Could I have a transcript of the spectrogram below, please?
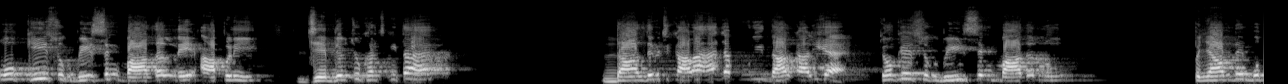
ਉਹ ਕੀ ਸੁਖਬੀਰ ਸਿੰਘ ਬਾਦਲ ਨੇ ਆਪਣੀ ਜੇਬ ਦੇ ਵਿੱਚੋਂ ਖਰਚ ਕੀਤਾ ਹੈ? ਦਾਲ ਦੇ ਵਿੱਚ ਕਾਲਾ ਹੈ ਜਾਂ ਪੂਰੀ ਦਾਲ ਕਾਲੀ ਹੈ? ਕਿਉਂਕਿ ਸੁਖਬੀਰ ਸਿੰਘ ਬਾਦਲ ਨੂੰ ਪੰਜਾਬ ਦੇ ਮੁੱਖ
